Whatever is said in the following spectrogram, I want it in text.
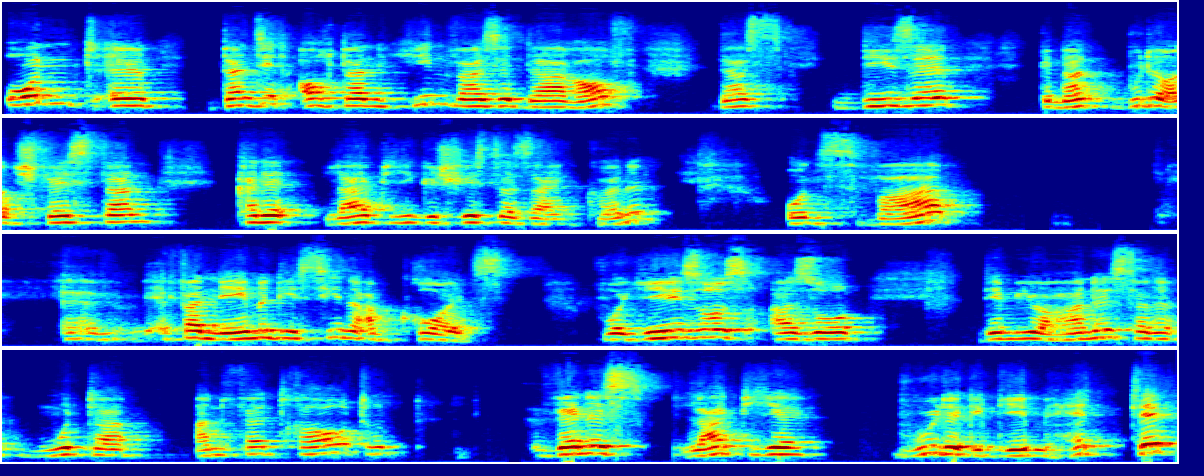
Und äh, dann sind auch dann Hinweise darauf, dass diese genannten Brüder und Schwestern keine leiblichen Geschwister sein können. Und zwar äh, etwa nehmen die Szene am Kreuz, wo Jesus also dem Johannes seine Mutter anvertraut und wenn es leibliche Brüder gegeben hätte,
